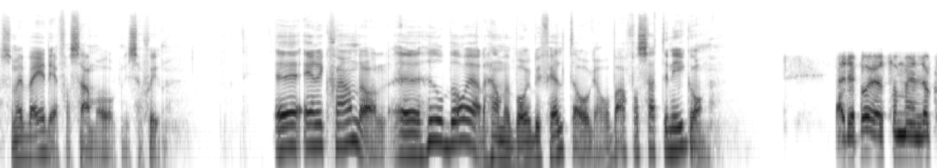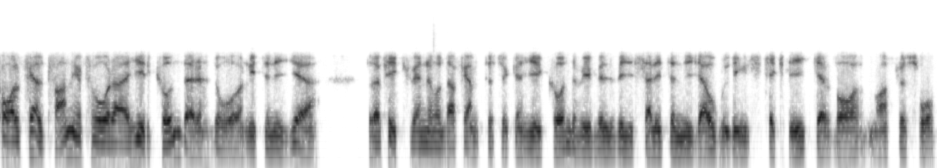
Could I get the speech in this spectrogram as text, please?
som är VD för samma organisation. Eh, Erik Stjärndal, eh, hur började det här med Borgby fältdagar och varför satte ni igång? Ja, det började som en lokal fältvandring för våra girkunder då 99. Så där fick vi 150 stycken girkunder. Vi ville visa lite nya odlingstekniker, vad man skulle så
